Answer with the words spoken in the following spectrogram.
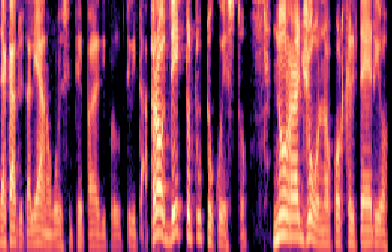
sindacato italiano vuole sentire parlare di produttività. Però detto tutto questo, non ragiono col criterio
